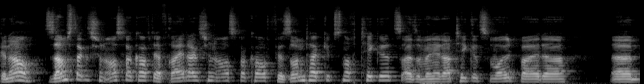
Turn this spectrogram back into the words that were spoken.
Genau, Samstag ist schon ausverkauft, der Freitag ist schon ausverkauft. Für Sonntag gibt's noch Tickets. Also wenn ihr da Tickets wollt, bei der, äh,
